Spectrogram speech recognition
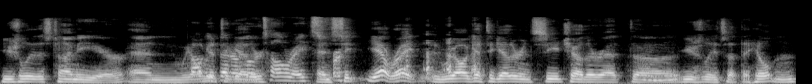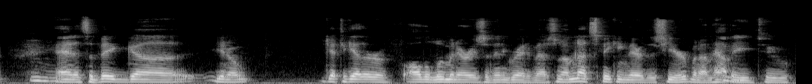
usually this time of year, and we Probably all get better together hotel rates. and for- see. Yeah, right. and we all get together and see each other at. Uh, Mm-hmm. Usually, it's at the Hilton, and it's a big, uh, you know, get together of all the luminaries of integrative medicine. I'm not speaking there this year, but I'm happy Mm-hmm. to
